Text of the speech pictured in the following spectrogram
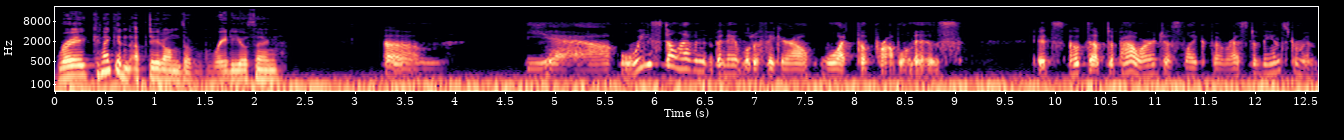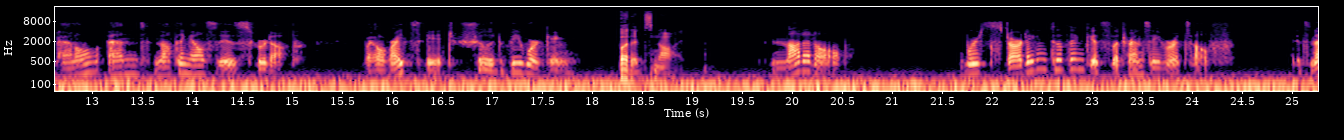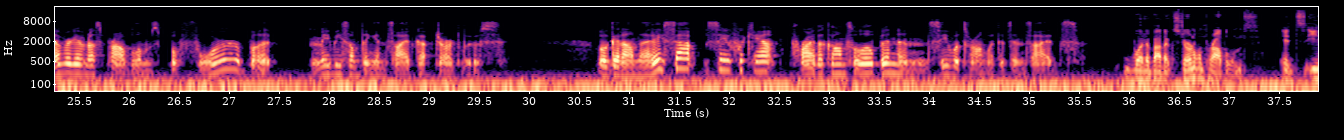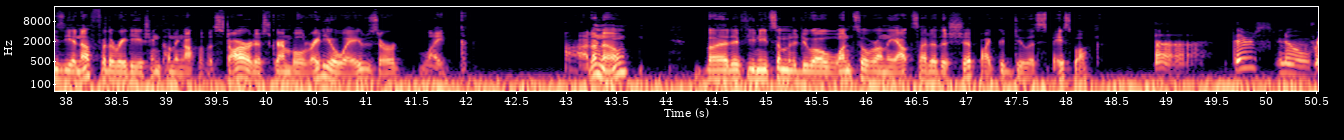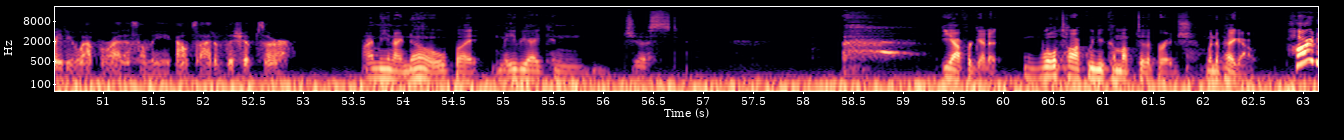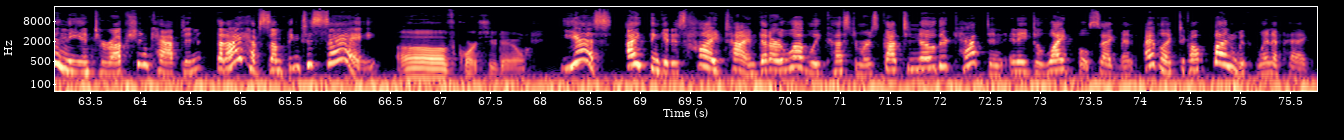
Ray, can I get an update on the radio thing? Um, yeah, we still haven't been able to figure out what the problem is. It's hooked up to power just like the rest of the instrument panel, and nothing else is screwed up. By all rights, it should be working. But it's not. Not at all. We're starting to think it's the transceiver itself. It's never given us problems before, but maybe something inside got jarred loose. We'll get on that ASAP, see if we can't pry the console open and see what's wrong with its insides. What about external problems? It's easy enough for the radiation coming off of a star to scramble radio waves, or, like, I don't know. But if you need someone to do a once over on the outside of the ship, I could do a spacewalk. Uh, there's no radio apparatus on the outside of the ship, sir. I mean, I know, but maybe I can just. yeah, forget it. We'll talk when you come up to the bridge. Winnipeg out. Pardon the interruption, Captain, but I have something to say. Of course you do. Yes, I think it is high time that our lovely customers got to know their captain in a delightful segment I'd like to call Fun with Winnipeg.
